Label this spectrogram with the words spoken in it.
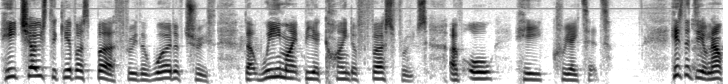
He chose to give us birth through the word of truth, that we might be a kind of firstfruits of all he created. Here's the deal. Now,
